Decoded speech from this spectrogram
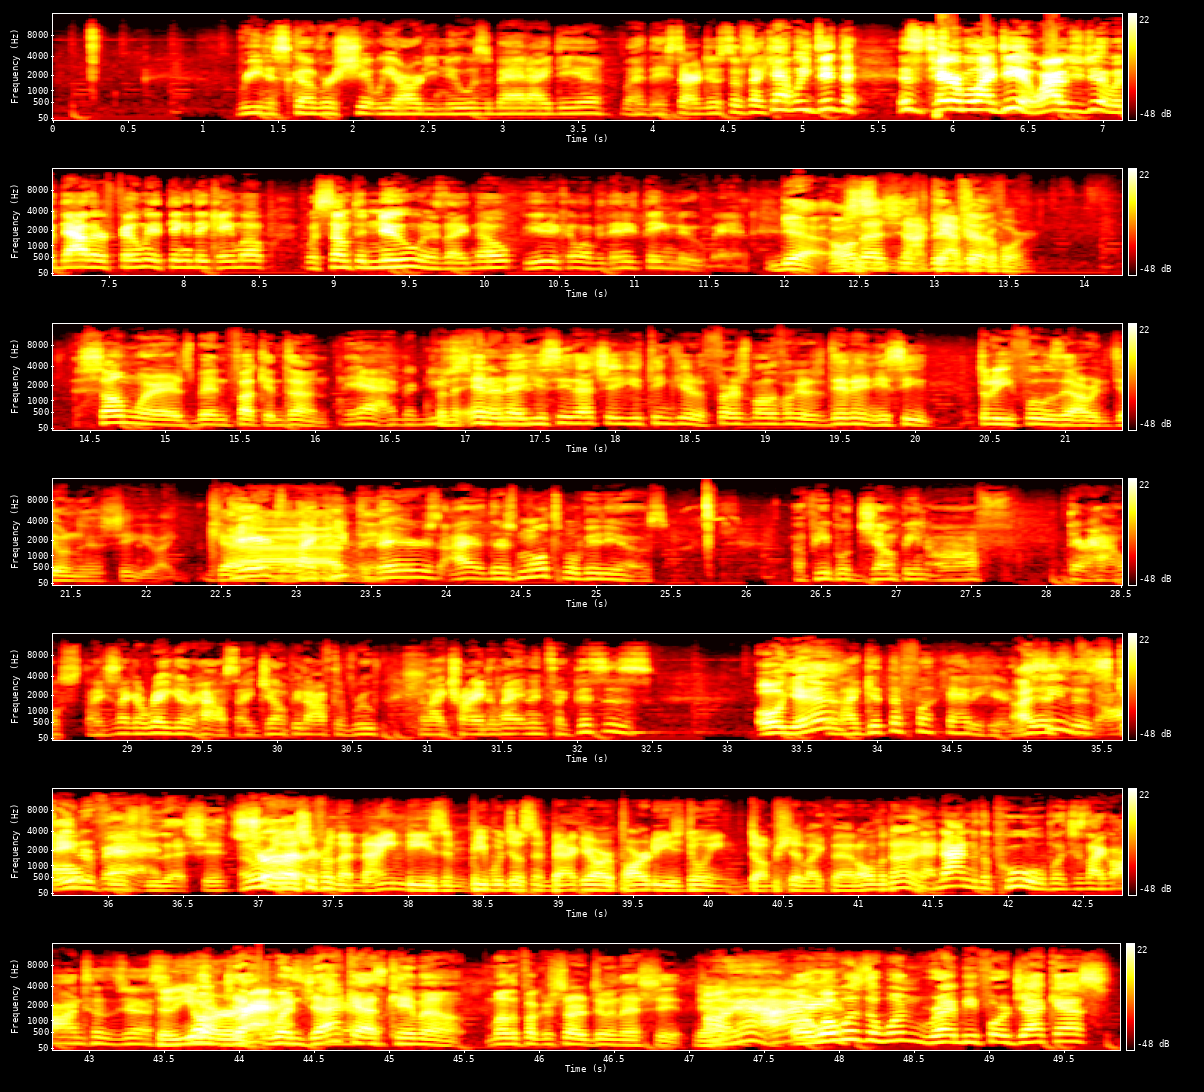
rediscover shit we already knew was a bad idea. Like they start doing stuff. It's like, yeah, we did that. It's a terrible idea. Why would you do it? But now they're filming it, thinking they came up with something new, and it's like, nope, you didn't come up with anything new, man. Yeah, all All that that shit's not been captured done. before. Somewhere it's been fucking done. Yeah, but you From the internet, it. you see that shit, you think you're the first motherfucker that did it, and you see three fools that already doing this shit. You're like, God, There's like people, there's I there's multiple videos of people jumping off their house, like it's like a regular house, like jumping off the roof and like trying to land. And it's like this is Oh yeah, like get the fuck out of here. I This seen is all skater fools do that shit. I remember that shit from the '90s and people just in backyard parties doing dumb shit like that all the time. Yeah, not into the pool, but just like onto just To the When, yard. Ja- grass, when you Jackass know? came out, motherfuckers started doing that shit. Oh yeah. I- Or what was the one right before Jackass?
